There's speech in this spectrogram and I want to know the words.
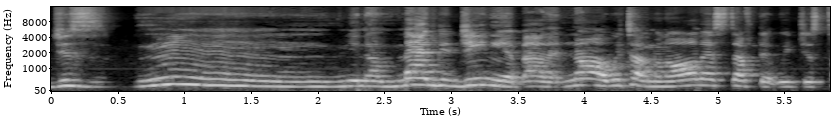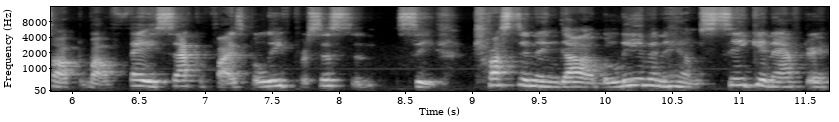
just mm, you know, magnet genie about it. No, we're talking about all that stuff that we just talked about faith, sacrifice, belief, persistency, trusting in God, believing in Him, seeking after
